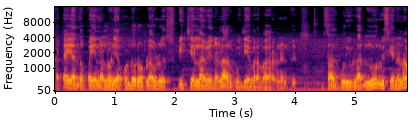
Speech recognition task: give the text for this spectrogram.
கட்டாயம் அந்த பையன் நல்ல வழியாக கொண்டு வரப்பல அவரோட ஸ்பீச் எல்லாமே நல்லாயிருக்கும் விஜயபிரபாகரன் பிரபாகரன் என்று விசால் கூறியுள்ளார். இன்னொரு விஷயம் என்னென்னா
